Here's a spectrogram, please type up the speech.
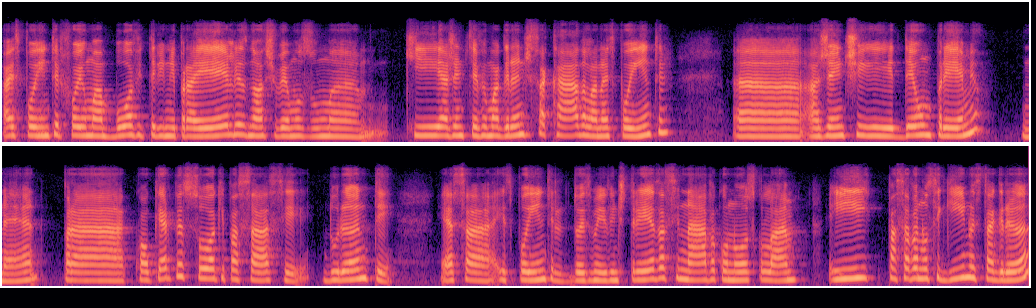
A Expo Inter foi uma boa vitrine para eles. Nós tivemos uma que a gente teve uma grande sacada lá na Expo Inter. Uh, a gente deu um prêmio, né, para qualquer pessoa que passasse durante essa Expo Inter 2023, assinava conosco lá e passava a nos seguir no Instagram.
